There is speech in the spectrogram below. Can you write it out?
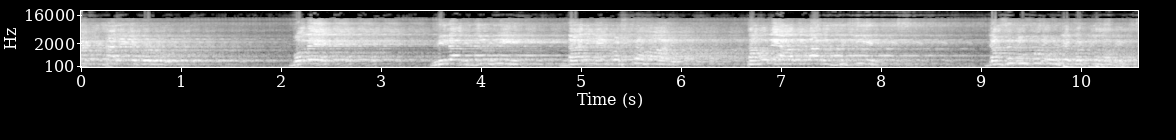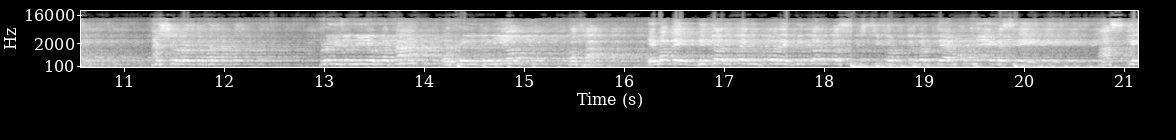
নাকি দাঁড়িয়ে করব? বলে যদি দাঁড়িয়ে করতে হয় তাহলে আল্লাহর জিকির গাছের উপরে উঠে করতে হবে। হাস্যকর কথা? প্রয়োজনীয় কথা অপ্রয়োজনীয় কথা। এভাবে বিতর্কের উপরে বিতর্ক সৃষ্টি করতে করতে এমন হয়ে গেছে, আজকে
